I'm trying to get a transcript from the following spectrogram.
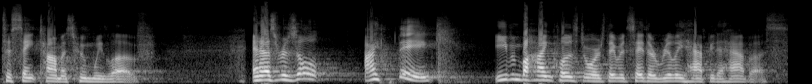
to St. Thomas, whom we love. And as a result, I think, even behind closed doors, they would say they're really happy to have us.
